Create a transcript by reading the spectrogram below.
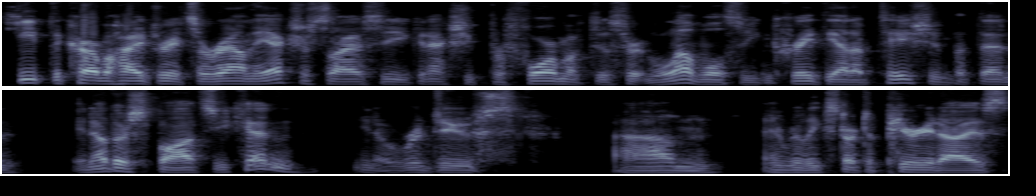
keep the carbohydrates around the exercise so you can actually perform up to a certain level so you can create the adaptation but then in other spots you can you know reduce um, and really start to periodize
